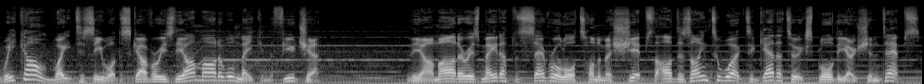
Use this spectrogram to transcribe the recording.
We can't wait to see what discoveries the Armada will make in the future, the Armada is made up of several autonomous ships that are designed to work together to explore the ocean depths.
